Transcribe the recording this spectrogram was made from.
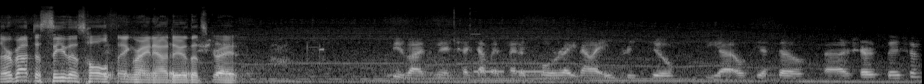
They're about to see this whole thing right now, dude. That's great. Be advised, I'm going to check out my medical right now at 832, the uh, LCSO uh, Sheriff Station.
